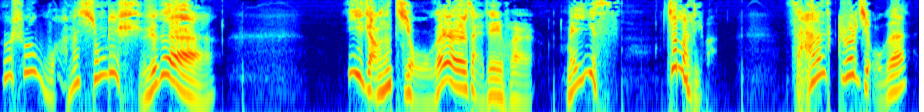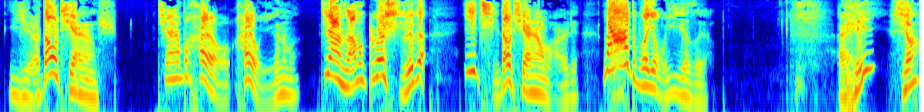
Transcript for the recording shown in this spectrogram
他们说我们兄弟十个，一整九个人在这块没意思。这么的吧，咱们哥九个也到天上去，天上不还有还有一个呢吗？这样咱们哥十个一起到天上玩去，那多有意思呀！哎，行。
